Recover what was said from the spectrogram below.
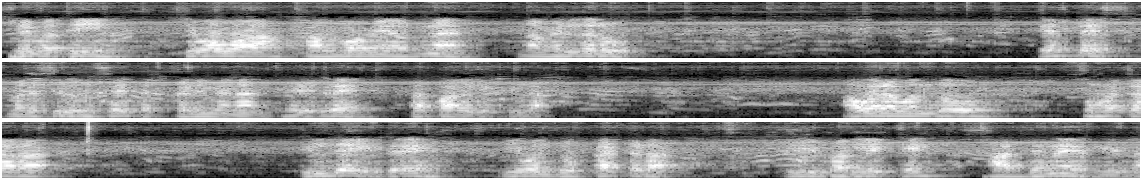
ಶ್ರೀಮತಿ ಶಿವವ್ವ ಹಲ್ಮಾಮಿ ಅವ್ರನ್ನ ನಾವೆಲ್ಲರೂ ಎಷ್ಟೇ ಸ್ಮರಿಸಿದರೂ ಸಹಿತ ಕಡಿಮೆನಾ ಅಂತ ಹೇಳಿದರೆ ತಪ್ಪಾಗಲಿಕ್ಕಿಲ್ಲ. ಅವರ ಒಂದು ಸಹಕಾರ ಇಲ್ಲದೆ ಇದ್ದರೆ ಈ ಒಂದು ಕಟ್ಟಡ ಇಲ್ಲಿ ಬರಲಿಕ್ಕೆ ಸಾಧ್ಯನೇ ಇರಲಿಲ್ಲ.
